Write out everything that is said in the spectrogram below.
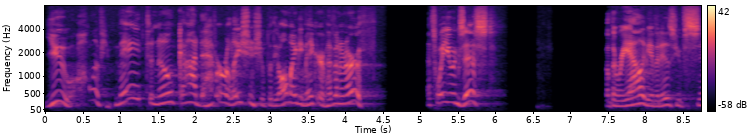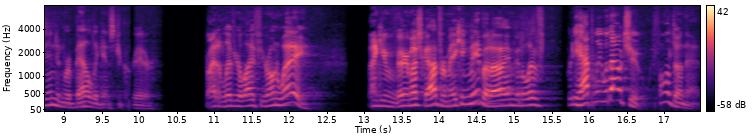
You, all of you, made to know God, to have a relationship with the Almighty Maker of heaven and earth. That's why you exist. But the reality of it is you've sinned and rebelled against your Creator. Try to live your life your own way. Thank you very much, God, for making me, but I'm going to live pretty happily without you. We've all done that.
